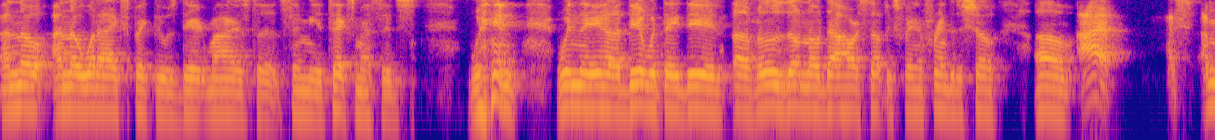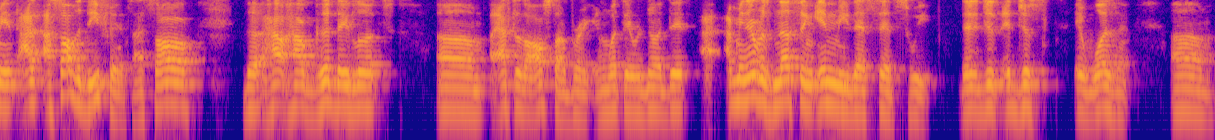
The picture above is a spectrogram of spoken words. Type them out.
I know I know what I expected was Derek Myers to send me a text message when when they uh, did what they did. Uh, for those who don't know, diehard Celtics fan, friend of the show. Um, I, I I mean I, I saw the defense. I saw the how how good they looked um, after the All Star break and what they were doing. Did I, I mean there was nothing in me that said sweep. That it just it just it wasn't. Um,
